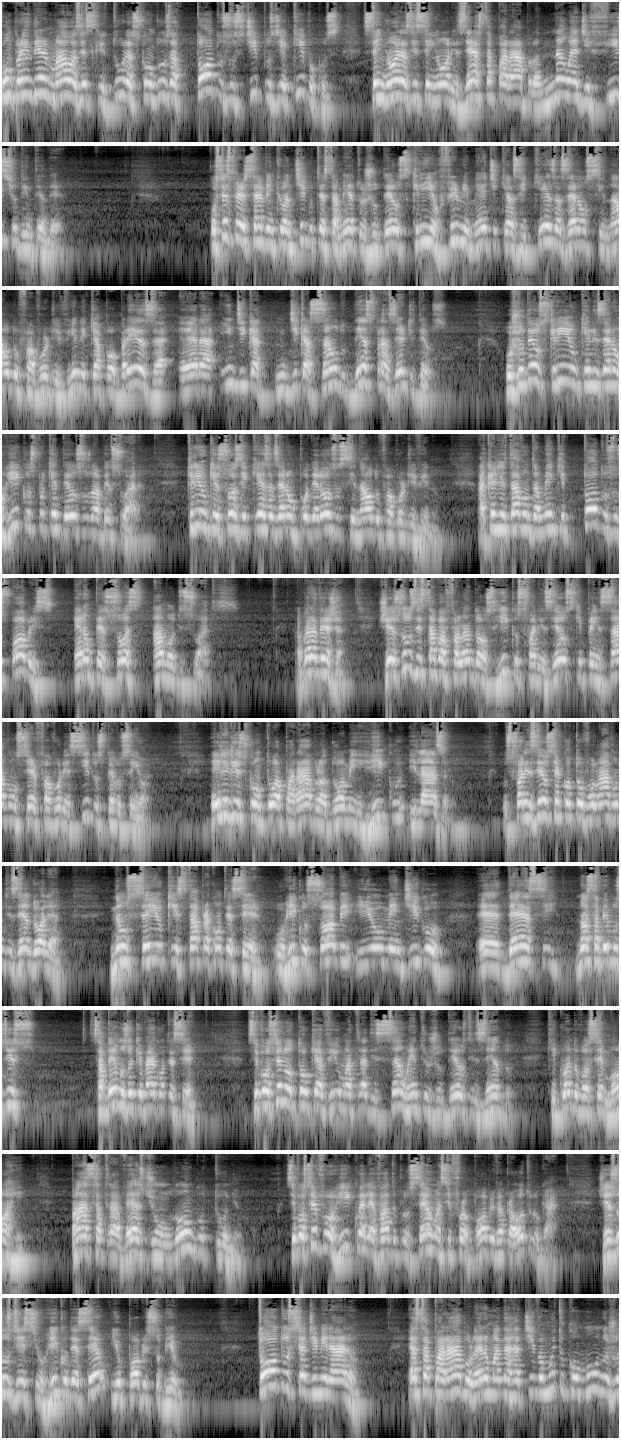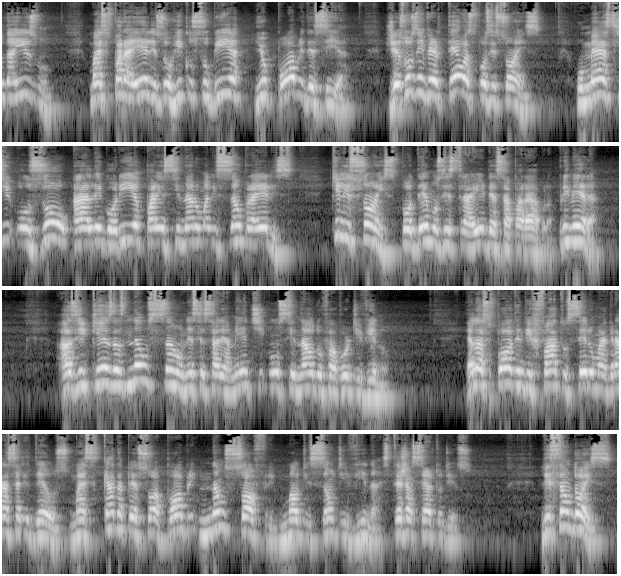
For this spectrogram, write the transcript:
Compreender mal as Escrituras conduz a todos os tipos de equívocos. Senhoras e senhores, esta parábola não é difícil de entender. Vocês percebem que o Antigo Testamento, os judeus criam firmemente que as riquezas eram sinal do favor divino e que a pobreza era indica, indicação do desprazer de Deus. Os judeus criam que eles eram ricos porque Deus os abençoara. Criam que suas riquezas eram um poderoso sinal do favor divino. Acreditavam também que todos os pobres eram pessoas amaldiçoadas. Agora veja, Jesus estava falando aos ricos fariseus que pensavam ser favorecidos pelo Senhor. Ele lhes contou a parábola do homem rico e Lázaro. Os fariseus se acotovolavam, dizendo: Olha, não sei o que está para acontecer. O rico sobe e o mendigo é, desce. Nós sabemos disso. Sabemos o que vai acontecer. Se você notou que havia uma tradição entre os judeus dizendo que quando você morre, passa através de um longo túnel. Se você for rico, é levado para o céu, mas se for pobre, vai para outro lugar. Jesus disse: o rico desceu e o pobre subiu. Todos se admiraram. Essa parábola era uma narrativa muito comum no judaísmo, mas para eles o rico subia e o pobre descia. Jesus inverteu as posições. O mestre usou a alegoria para ensinar uma lição para eles. Que lições podemos extrair dessa parábola? Primeira, as riquezas não são necessariamente um sinal do favor divino. Elas podem de fato ser uma graça de Deus, mas cada pessoa pobre não sofre maldição divina. Esteja certo disso. Lição 2.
